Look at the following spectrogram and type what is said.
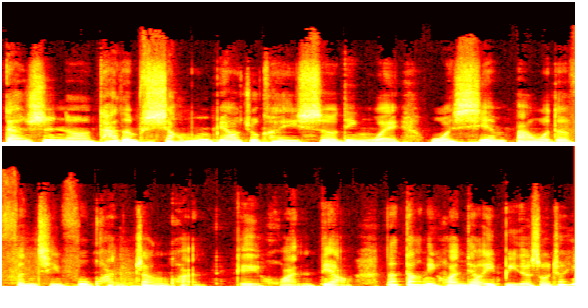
但是呢，他的小目标就可以设定为：我先把我的分期付款账款给还掉。那当你还掉一笔的时候，就耶，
